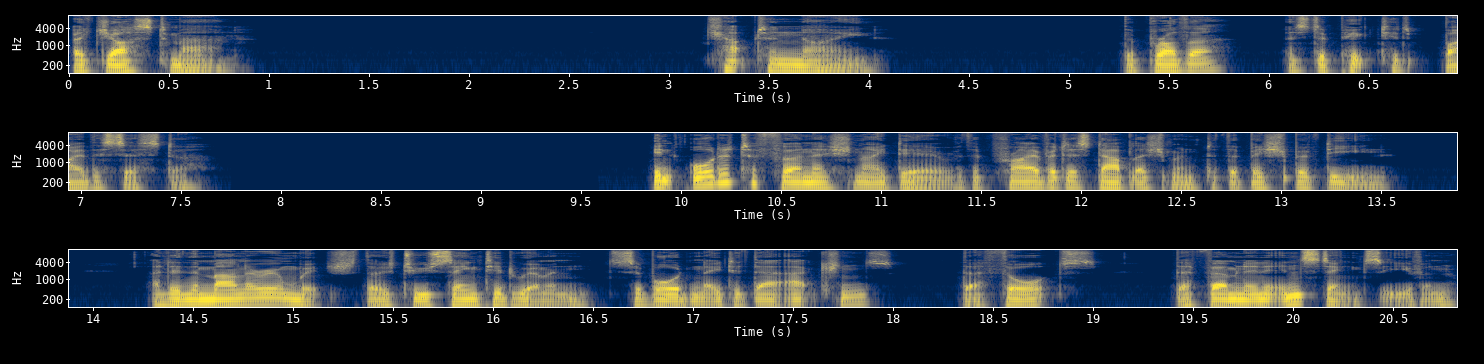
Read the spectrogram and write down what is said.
A Just Man. Chapter 9 The Brother as depicted by the Sister. In order to furnish an idea of the private establishment of the Bishop of Digne, and in the manner in which those two sainted women subordinated their actions, their thoughts, their feminine instincts even,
